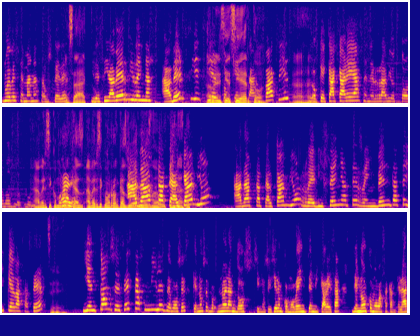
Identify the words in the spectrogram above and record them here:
nueve semanas a ustedes. Exacto. Y decir, a ver, mi reina, a ver si es A cierto, ver si es que cierto. es tan fácil Ajá. lo que cacareas en el radio todos los lunes. A ver si como Órale. roncas, a ver si como roncas duermes, ¿no? Adáptate al cambio, adáptate al cambio, rediseñate, reinvéntate y qué vas a hacer. Sí. Y entonces estas miles de voces, que no, se, no eran dos, sino se hicieron como 20 en mi cabeza, de no, ¿cómo vas a cancelar?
